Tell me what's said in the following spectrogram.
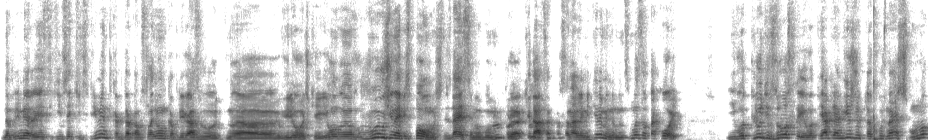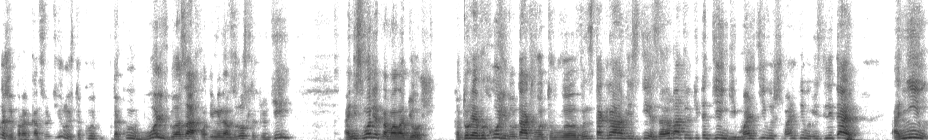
например, есть такие всякие эксперименты, когда там слоненка привязывают на веревочке, и он выученная беспомощность, да, если мы будем кидаться профессиональными терминами, смысл такой. И вот люди взрослые, вот я прям вижу такую, знаешь, много же проконсультируюсь, такую, такую боль в глазах вот именно взрослых людей, они смотрят на молодежь, которая выходит вот так вот в, в Инстаграм везде, зарабатывает какие-то деньги, Мальдивы, Шмальдивы, везде летают. Они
